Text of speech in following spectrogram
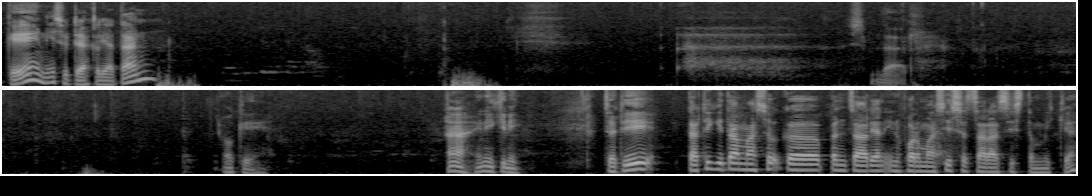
Oke, ini sudah kelihatan. Sebentar. Oke. Nah, ini gini. Jadi tadi kita masuk ke pencarian informasi secara sistemik ya.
